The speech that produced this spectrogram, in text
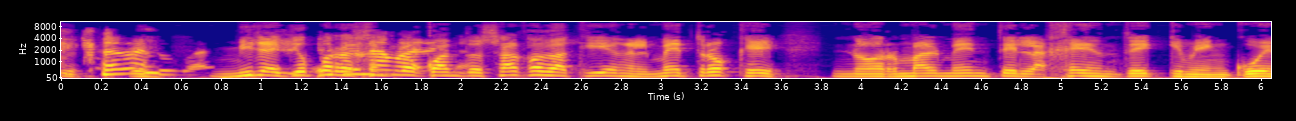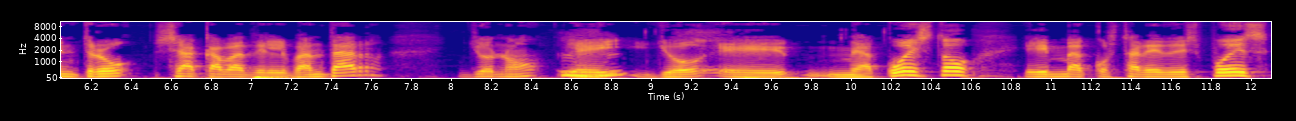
eh, lugar, mira, yo por ejemplo cuando salgo de aquí en el metro, que normalmente la gente que me encuentro se acaba de levantar, yo no, uh -huh. eh, yo eh, me acuesto, eh, me acostaré después,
